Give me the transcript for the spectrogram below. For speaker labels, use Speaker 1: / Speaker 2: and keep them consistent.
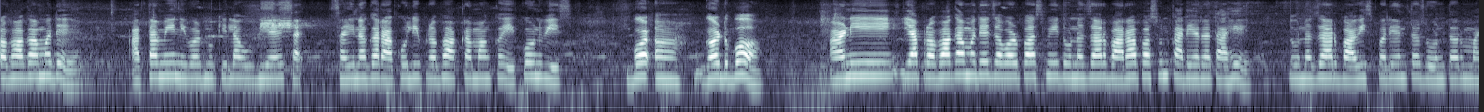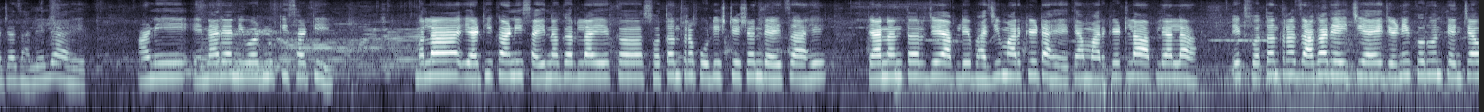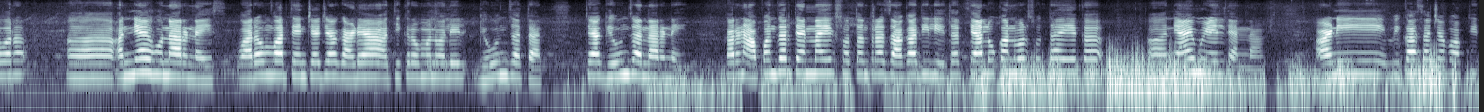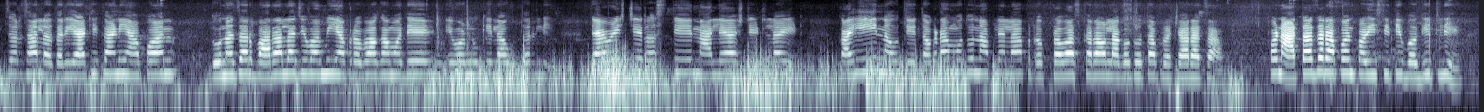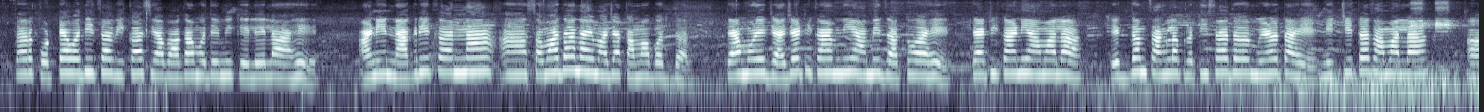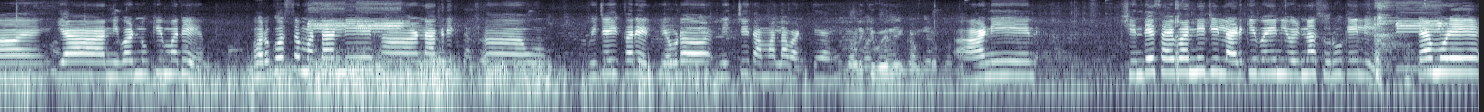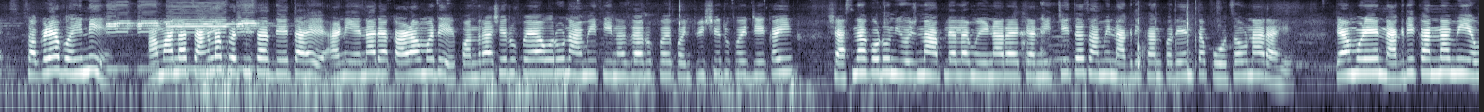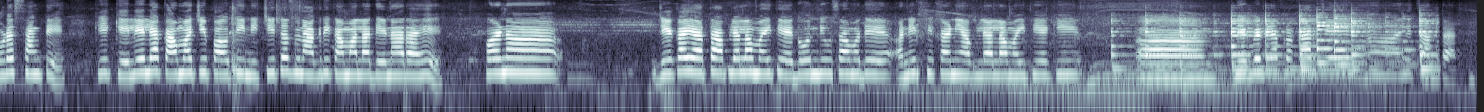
Speaker 1: प्रभागामध्ये आता मी निवडणुकीला उभी आहे सा साईनगर अकोली प्रभाग क्रमांक एकोणवीस ब गट ब आणि या प्रभागामध्ये जवळपास मी दोन हजार बारापासून कार्यरत आहे. दोन हजार बावीसपर्यंत दोन टर्म माझ्या झालेल्या आहेत. आणि येणाऱ्या निवडणुकीसाठी मला या ठिकाणी साईनगरला एक स्वतंत्र पोलीस स्टेशन द्यायचं आहे. त्यानंतर जे आपले भाजी मार्केट आहे त्या मार्केटला आपल्याला एक स्वतंत्र जागा द्यायची आहे जेणेकरून त्यांच्यावर अन्याय होणार नाही. वारंवार त्यांच्या ज्या गाड्या अतिक्रमणवाले घेऊन जातात त्या घेऊन जाणार नाही. कारण आपण जर त्यांना एक स्वतंत्र जागा दिली तर त्या लोकांवर सुद्धा एक न्याय मिळेल त्यांना. आणि विकासाच्या बाबतीत जर झालं तर या ठिकाणी आपण दोन हजार बाराला जेव्हा मी या प्रभागामध्ये निवडणुकीला उतरली त्यावेळेसचे रस्ते नाल्या स्ट्रीट लाइट काहीही नव्हते. दगडामधून आपल्याला प्र प्रवास करावा लागत होता प्रचाराचा. पण आता जर आपण परिस्थिती बघितली तर कोट्यावधीचा विकास या भागामध्ये मी केलेला आहे. आणि नागरिकांना समाधान आहे माझ्या कामाबद्दल. त्यामुळे ज्या ज्या ठिकाणी आम्ही जातो आहे त्या ठिकाणी आम्हाला एकदम चांगला प्रतिसाद मिळत आहे. निश्चितच आम्हाला या निवडणुकीमध्ये भरघोस मतांनी नागरिक विजयी करेल एवढं निश्चित आम्हाला वाटते आहे. आणि शिंदे साहेबांनी जी लाडकी बहीण योजना सुरू केली त्यामुळे सगळ्या बहिणी आम्हाला चांगला प्रतिसाद देत आहे आणि येणाऱ्या काळामध्ये पंधराशे रुपयावरून आम्ही तीन हजार रुपये पंचवीसशे रुपये जे काही शासनाकडून योजना आपल्याला मिळणार आहे त्या निश्चितच आम्ही नागरिकांपर्यंत पोहोचवणार आहे. त्यामुळे नागरिकांना मी एवढंच सांगते की केलेल्या कामाची पावती निश्चितच नागरिक आम्हाला देणार आहे. पण जे काही आता आपल्याला माहिती आहे दोन दिवसामध्ये अनेक ठिकाणी आपल्याला माहिती आहे की वेगवेगळ्या प्रकारचे हे चालतात.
